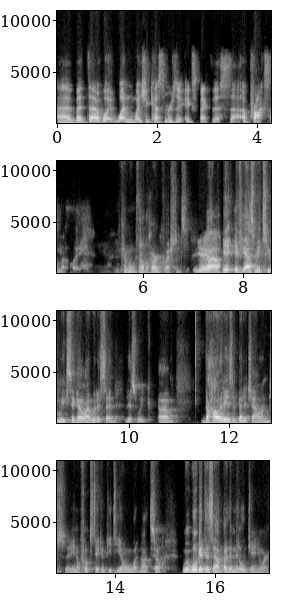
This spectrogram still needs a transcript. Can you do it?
Uh, but uh, what, when, when should customers expect this uh, approximately? You're coming with all the hard questions. Yeah. Uh, if you asked me two weeks ago, I would have said this week. Um, the holidays have been a challenge, you know, folks taking PTO and whatnot. So we'll, we'll get this out by the middle of January,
